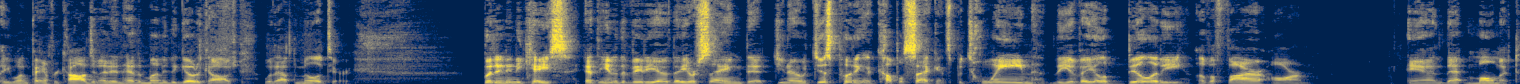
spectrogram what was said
he wasn't paying for college, and I didn't have the money to go to college without the military." But in any case, at the end of the video, they are saying that, you know, just putting a couple seconds between the availability of a firearm and that moment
